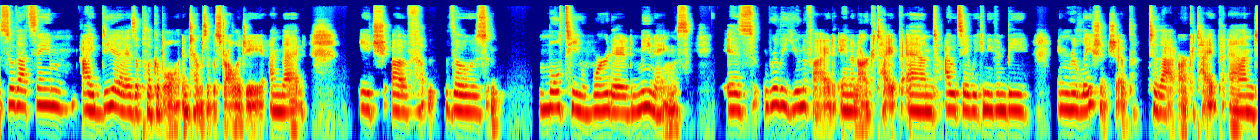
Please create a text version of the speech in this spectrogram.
so that same idea is applicable in terms of astrology and that each of those multi-worded meanings is really unified in an archetype. And I would say we can even be in relationship to that archetype and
